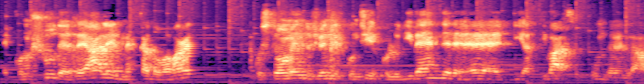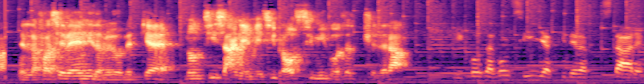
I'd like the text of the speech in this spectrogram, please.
è conosciuta è reale il mercato va avanti questo momento sicuramente il consiglio è quello di vendere e di attivarsi appunto nella, nella, fase vendita proprio perché non si sa nei mesi prossimi cosa succederà. Di cosa consiglia a chi deve acquistare?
